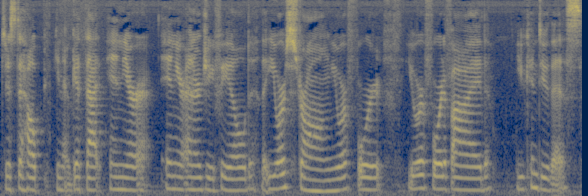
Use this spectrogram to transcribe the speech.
just to help, you know, get that in your in your energy field that you are strong, you are for you are fortified, you can do this.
